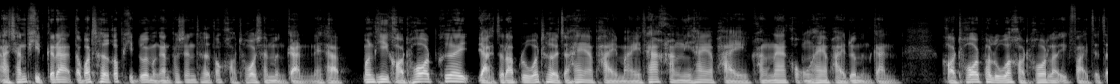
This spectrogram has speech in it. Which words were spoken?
อะฉันผิดก็ได้ แต่ว่าเธอก็ผิดด้วยเหมือนกันเพราะฉะนั้นเธอต้องขอโทษฉันเหมือนกันนะครับบางทีขอโทษเพื่ออยากจะรับรู้ว่าเธอจะให้อภัยไหมถ้าครั้งนี้ให้อภัย ครั้งหน้าคงให้อภัยด้วยเหมือนกัน ขอโทษเพราะรู้ว่าขอโทษแล้วอีกฝ่ายจะใจ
